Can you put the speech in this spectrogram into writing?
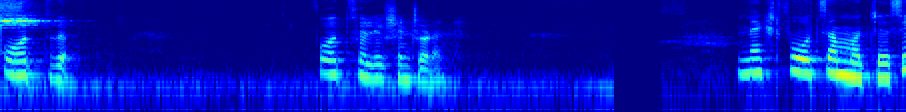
ఫోర్త్ ఫోర్త్ సొల్యూషన్ చూడండి. నెక్స్ట్ ఫోర్త్ సమ్ వచ్చేసి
